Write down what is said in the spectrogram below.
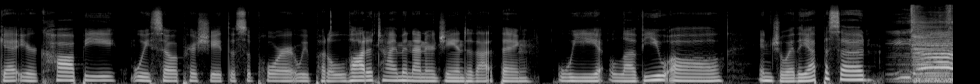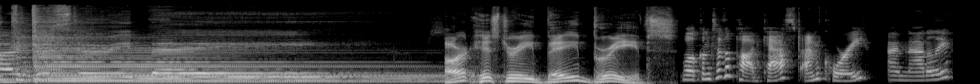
Get your copy. We so appreciate the support. We put a lot of time and energy into that thing. We love you all. Enjoy the episode. Art History Babe Briefs. Welcome to the podcast. I'm Corey. I'm Natalie.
